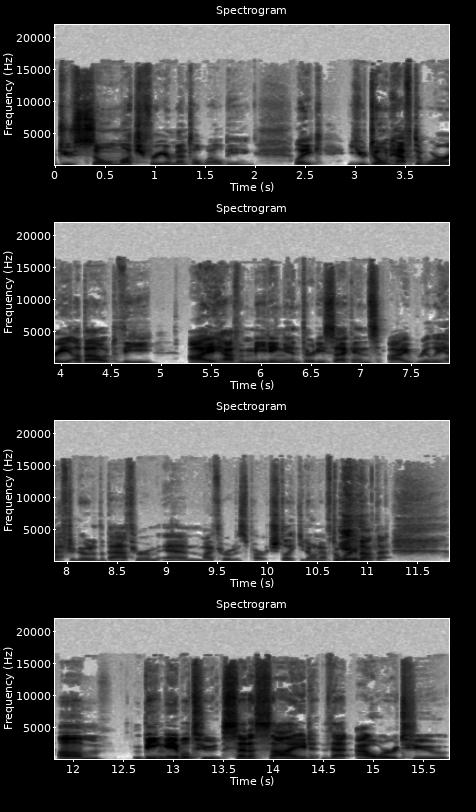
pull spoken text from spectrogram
do so much for your mental well-being. Like you don't have to worry about the I have a meeting in 30 seconds. I really have to go to the bathroom and my throat is parched. Like you don't have to worry about that. Um, being able to set aside that hour to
